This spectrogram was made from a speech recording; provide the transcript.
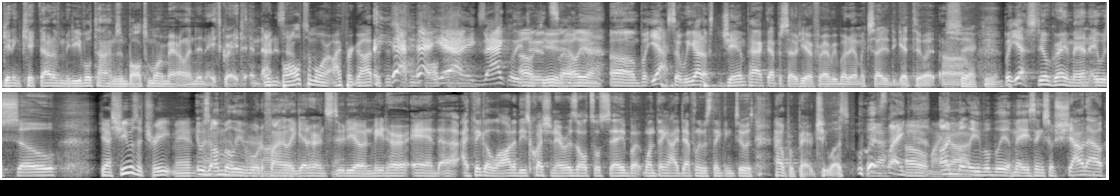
getting kicked out of medieval times in Baltimore, Maryland in eighth grade. And that in Baltimore, I forgot that this is in Baltimore. yeah, exactly, Oh, dude. dude, hell yeah. Um, but yeah, so we got a jam-packed episode here for everybody. I'm excited to get to it. Um, Sick, dude. But yeah, Steel Gray, man, it was so Yeah, she was a treat, man. It was unbelievable to finally get her in studio and meet her. And uh, I think a lot of these questionnaire results will say, but one thing I definitely was thinking too is how prepared she was. It was Yeah. like Oh, my God. unbelievably amazing. So shout out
